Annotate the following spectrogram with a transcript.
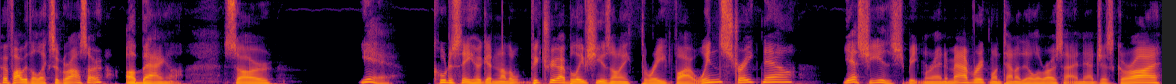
Her fight with Alexa Grasso, a banger. So, yeah, Cool to see her get another victory. I believe she is on a three fight win streak now. Yes, she is. She beat Miranda Maverick, Montana De La Rosa, and now Jessica Eye.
